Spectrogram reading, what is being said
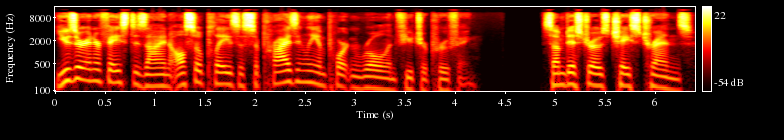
User interface design also plays a surprisingly important role in future-proofing. Some distros chase trends,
